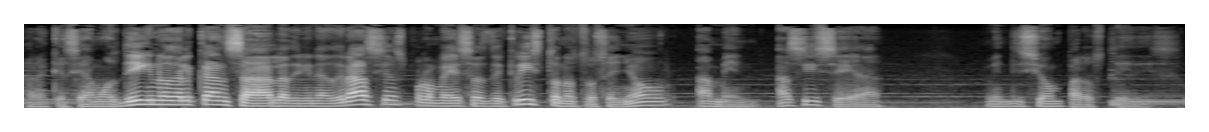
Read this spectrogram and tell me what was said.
para que seamos dignos de alcanzar las divinas gracias, promesas de Cristo nuestro Señor. Amén. Así sea. Bendición para ustedes.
